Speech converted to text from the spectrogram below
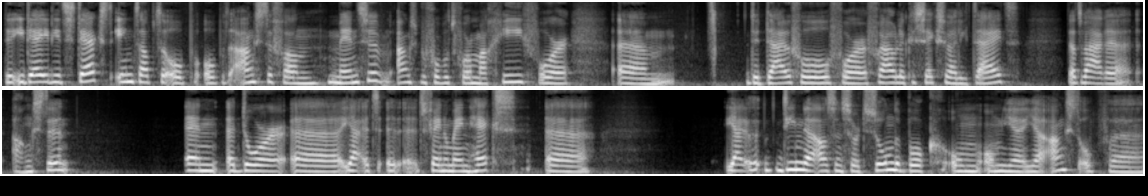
de ideeën die het sterkst intapten op, op de angsten van mensen. Angst bijvoorbeeld voor magie, voor ehm, de duivel, voor vrouwelijke seksualiteit. Dat waren angsten. En door eh, ja, het, het fenomeen heks. eh, ja, diende als een soort zondebok om, om je, je angst op eh,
